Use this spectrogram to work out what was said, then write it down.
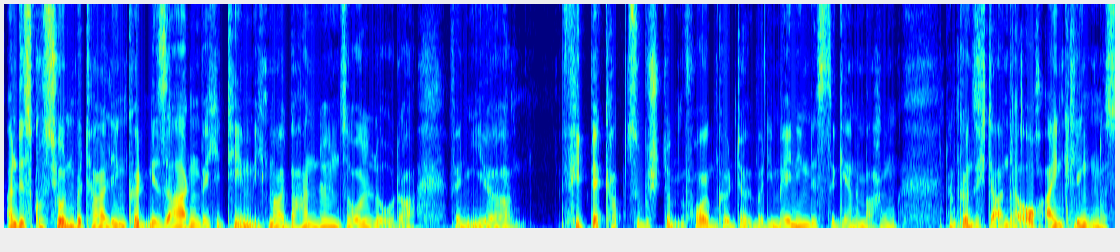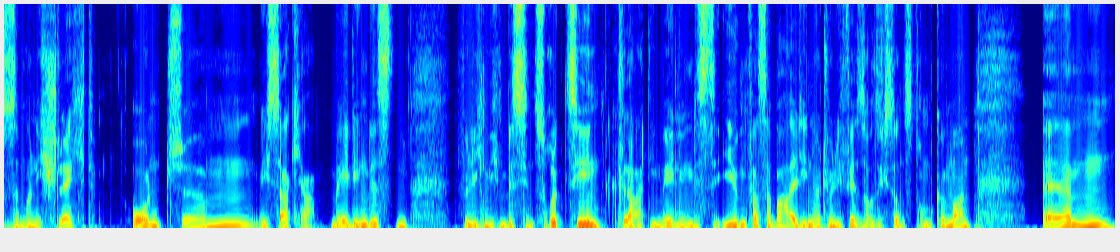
an Diskussionen beteiligen, könnt mir sagen, welche Themen ich mal behandeln soll oder wenn ihr Feedback habt zu bestimmten Folgen, könnt ihr über die Mailingliste gerne machen. Dann können sich da andere auch einklinken, das ist immer nicht schlecht. Und ähm, ich sage ja, Mailinglisten will ich mich ein bisschen zurückziehen. Klar, die Mailingliste irgendwas behalte ich natürlich, wer soll sich sonst drum kümmern. Ähm,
